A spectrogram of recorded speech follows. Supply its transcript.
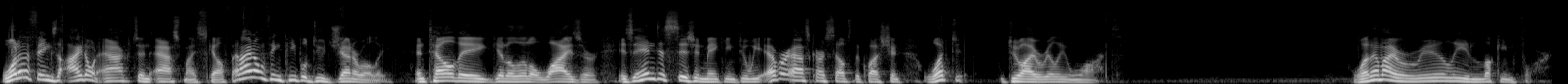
One of the things I don't often ask myself, and I don't think people do generally until they get a little wiser, is in decision making, do we ever ask ourselves the question, what do I really want? What am I really looking for?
